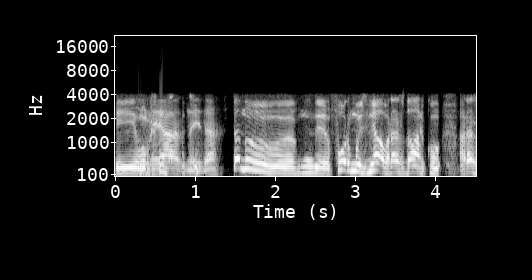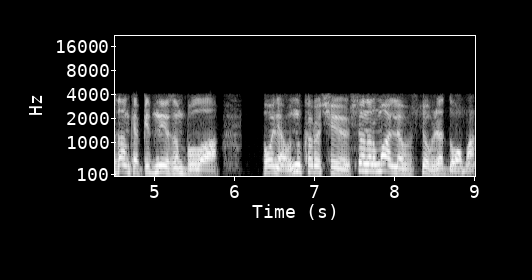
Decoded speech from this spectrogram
І, І грязний, да? Та ну, форму зняв, гражданку, гражданка під низом була. Поняв? Ну, коротше, все нормально, все, вже вдома.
